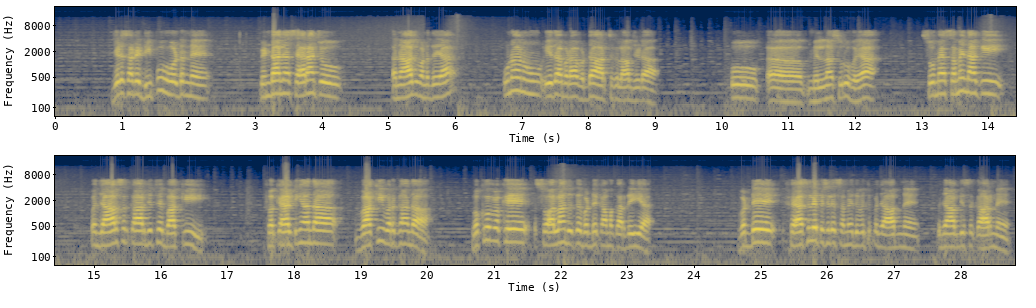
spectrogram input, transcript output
ਜਿਹੜੇ ਸਾਡੇ ਡੀਪੂ ਹੋਲਡਰ ਨੇ ਪਿੰਡਾਂ ਜਾਂ ਸ਼ਹਿਰਾਂ 'ਚੋਂ ਅਨਾਜ ਵੰਡਦੇ ਆ, ਉਹਨਾਂ ਨੂੰ ਇਹਦਾ ਬੜਾ ਵੱਡਾ ਆਰਥਿਕ ਲਾਭ ਜਿਹੜਾ ਉਹ ਮਿਲਣਾ ਸ਼ੁਰੂ ਹੋਇਆ। ਸੋ ਮੈਂ ਸਮਝਦਾ ਕਿ ਪੰਜਾਬ ਸਰਕਾਰ ਜਿੱਥੇ ਬਾਕੀ ਫੈਕਲਟੀਆਂ ਦਾ, ਬਾਕੀ ਵਰਗਾਂ ਦਾ ਵੱਖੋ ਵੱਖੇ ਸਵਾਲਾਂ ਦੇ ਉੱਤੇ ਵੱਡੇ ਕੰਮ ਕਰ ਰਹੀ ਹੈ। ਵੱਡੇ ਫੈਸਲੇ ਪਿਛਲੇ ਸਮੇਂ ਦੇ ਵਿੱਚ ਪੰਜਾਬ ਨੇ, ਪੰਜਾਬ ਦੀ ਸਰਕਾਰ ਨੇ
